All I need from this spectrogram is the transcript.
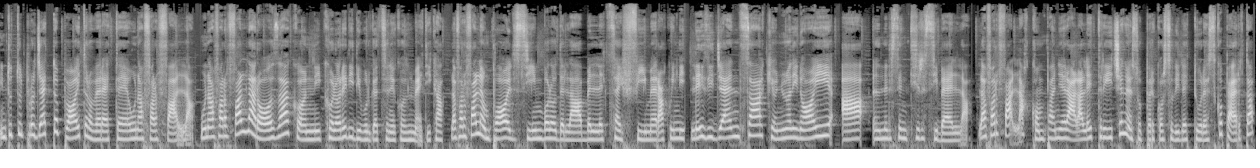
In tutto il progetto poi troverete una farfalla, una farfalla rosa con i colori di divulgazione cosmetica. La farfalla è un po' il simbolo della bellezza effimera, quindi l'esigenza che ognuna di noi ha eh, nel sentirsi bella. La farfalla accompagnerà la lettrice nel suo percorso di lettura e scoperta.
